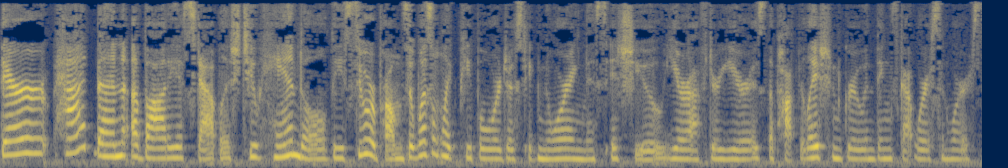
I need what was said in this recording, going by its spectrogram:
there had been a body established to handle these sewer problems. It wasn't like people were just ignoring this issue year after year as the population grew and things got worse and worse.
